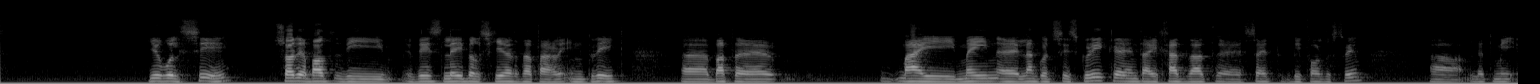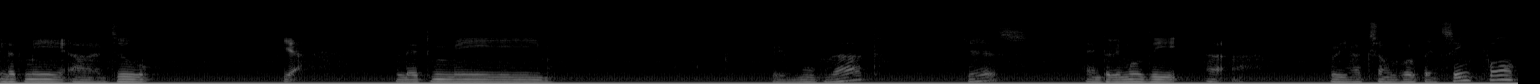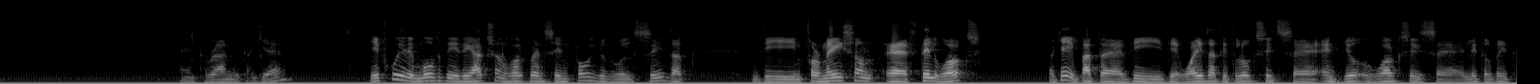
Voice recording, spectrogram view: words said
you will see sorry about the these labels here that are in Greek uh, but uh, my main uh, language is Greek and I had that uh, set before the stream. Uh, let me let me do yeah. Let me remove that. Yes. And remove the uh, reaction workbench info. And run it again. If we remove the reaction workbench info you will see that the information uh, still works. Okay but uh, the the way that it looks is uh, and works is a little bit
